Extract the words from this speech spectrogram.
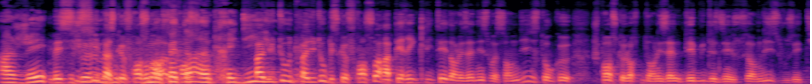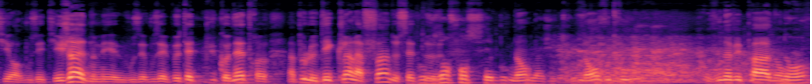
âgé. Mais si, si parce que François, vous faites un crédit. Pas du tout, pas du tout, puisque François a périclité dans les années 70. Donc, euh, je pense que dans les débuts des années 70, vous étiez, vous étiez jeune, mais vous, vous avez peut-être pu connaître un peu le déclin, la fin de cette. Vous vous enfoncez beaucoup. Non, là, je trouve. non, vous trouvez. Vous n'avez pas, non. non.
